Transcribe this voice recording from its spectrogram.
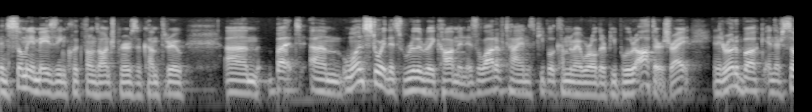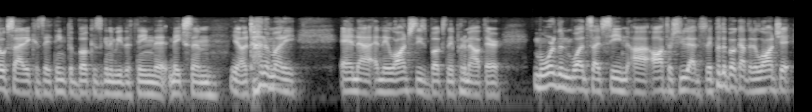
been so many amazing ClickFunnels entrepreneurs have come through. Um, but um, one story that's really, really common is a lot of times people come to my world are people who are authors, right? And they wrote a book and they're so excited because they think the book is going to be the thing that makes them, you know, a ton of money. And uh, and they launch these books and they put them out there. More than once, I've seen uh, authors do that. And so they put the book out there, they launch it,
